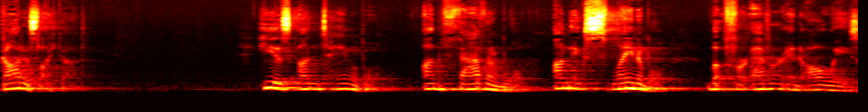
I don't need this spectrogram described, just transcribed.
God is like that. He is untamable, unfathomable, unexplainable, but forever and always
